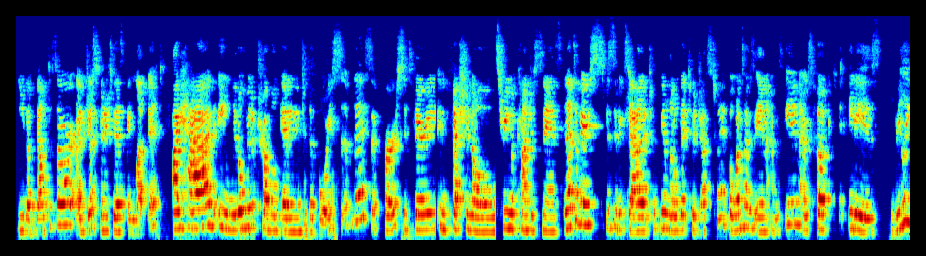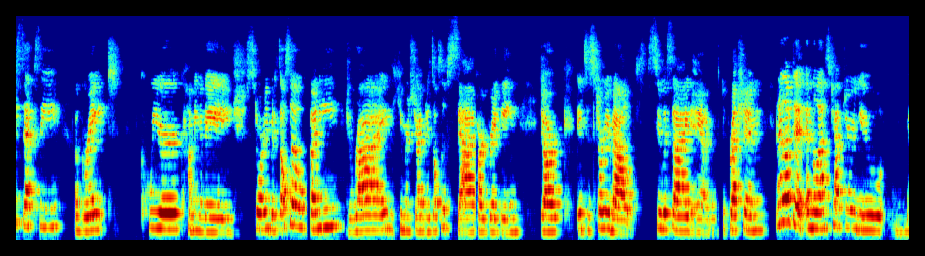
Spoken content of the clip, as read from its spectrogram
Eva Baltasar. I just finished this. I loved it. I had a little bit of trouble getting into the voice of this at first. It's very confessional, stream of consciousness. And that's a very specific style. It took me a little bit to adjust to it, but once I was in, I was in, I was hooked. It is really sexy, a great queer coming of age story, but it's also funny, dry, the humor is dry, but it's also sad, heartbreaking, dark. It's a story about suicide and depression. And I loved it. And the last chapter you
